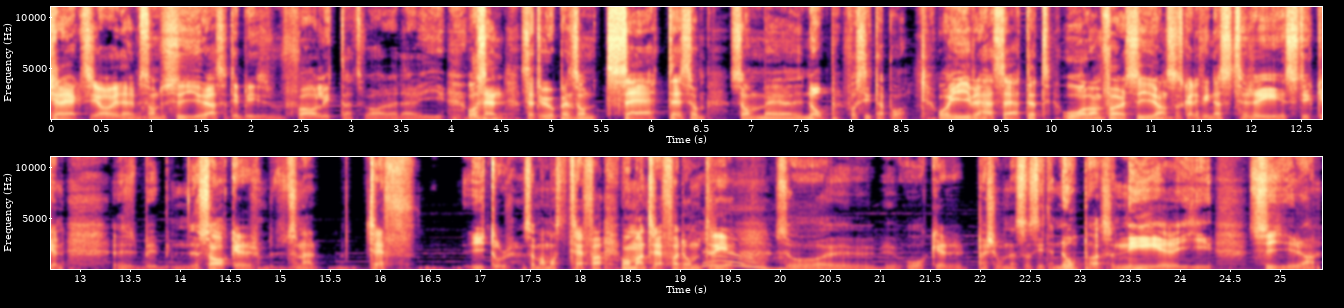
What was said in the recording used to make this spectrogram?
kräks jag i en sån syra så det blir farligt att vara där i. Och sen sätter vi upp en sån säte som, som eh, Nobb får sitta på. Och i det här sätet ovanför syran så ska det finnas tre stycken eh, saker, såna här träff träffytor som man måste träffa. Och om man träffar de tre så eh, åker personen som sitter nobb alltså ner i syran.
